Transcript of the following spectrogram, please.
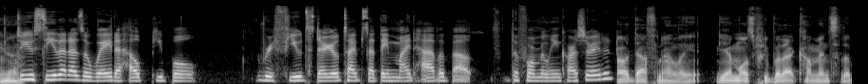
Yeah. do you see that as a way to help people refute stereotypes that they might have about the formerly incarcerated? Oh, definitely. Yeah, most people that come into the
